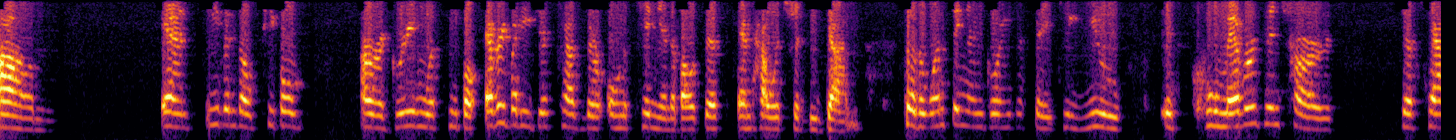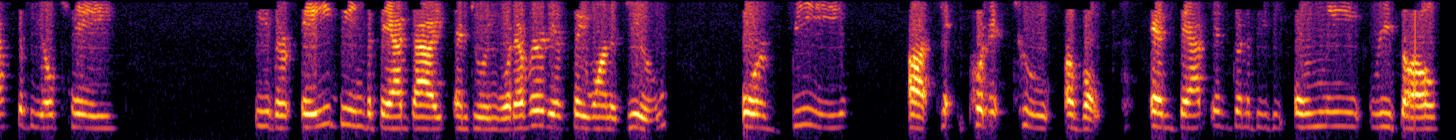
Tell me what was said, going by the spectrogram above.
Um, and even though people are agreeing with people, everybody just has their own opinion about this and how it should be done. So the one thing I'm going to say to you is whomever's in charge just has to be okay either A, being the bad guy and doing whatever it is they want to do, or B, uh, put it to a vote and that is going to be the only resolve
